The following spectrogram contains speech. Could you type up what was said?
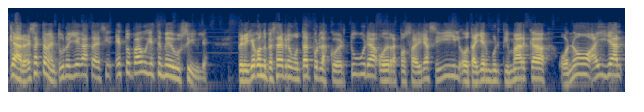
Claro, exactamente. Uno llega hasta decir, esto pago y este es deducible. Pero ya cuando empezás a preguntar por las coberturas o de responsabilidad civil o taller multimarca o no, ahí ya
